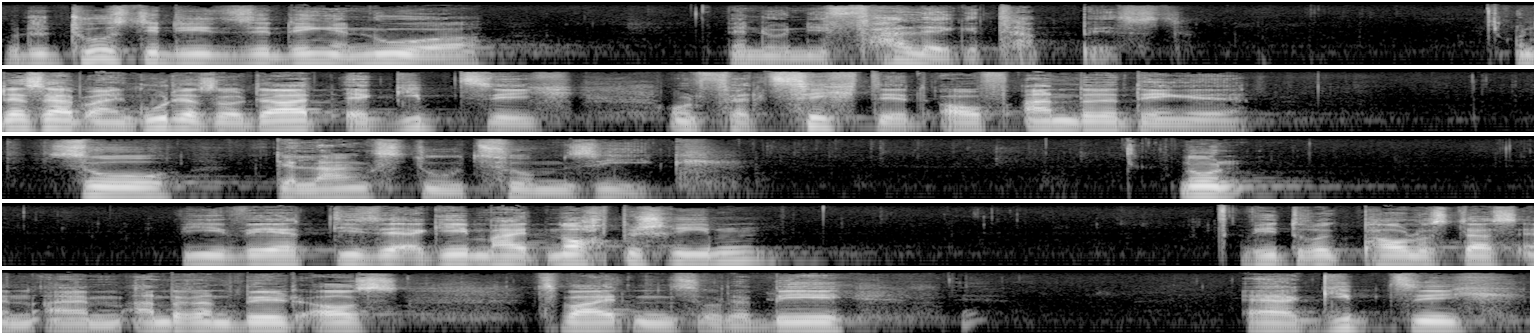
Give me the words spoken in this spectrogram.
Aber du tust dir diese Dinge nur, wenn du in die Falle getappt bist. Und deshalb ein guter Soldat ergibt sich und verzichtet auf andere Dinge. So gelangst du zum Sieg. Nun, wie wird diese Ergebenheit noch beschrieben? Wie drückt Paulus das in einem anderen Bild aus? Zweitens oder B, er gibt sich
